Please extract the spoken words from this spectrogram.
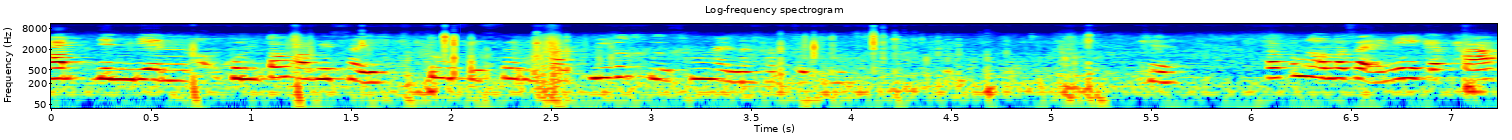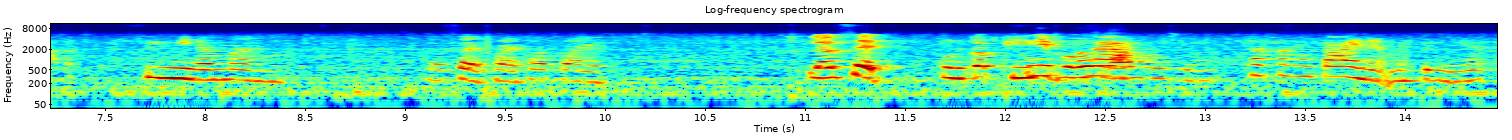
ครับเย็นๆคุณต้องเอาไปใส่ตู้ freezer นะครับ นี่ก็คือข้างในนะครับเป็นโอเคแล้วคุณเอามาใส่นี่กระทะซึ่งมีน้ำมัน แล้วใส่ไฟเข้าไป แล้วเสร็จคุณก็พลิกนี่เพราะถ้าถ้าข้างใต้เนี่ยมันเป็นอย่างเงี้ย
